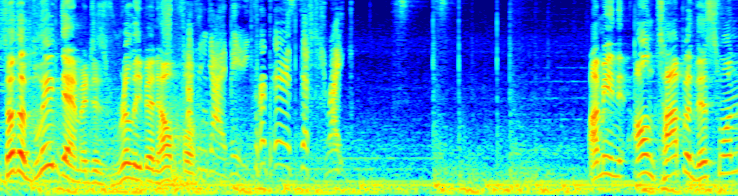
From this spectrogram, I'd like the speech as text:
So the bleed damage has really been helpful. Fucking diabetes. Prepares to strike. I mean, on top of this one,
